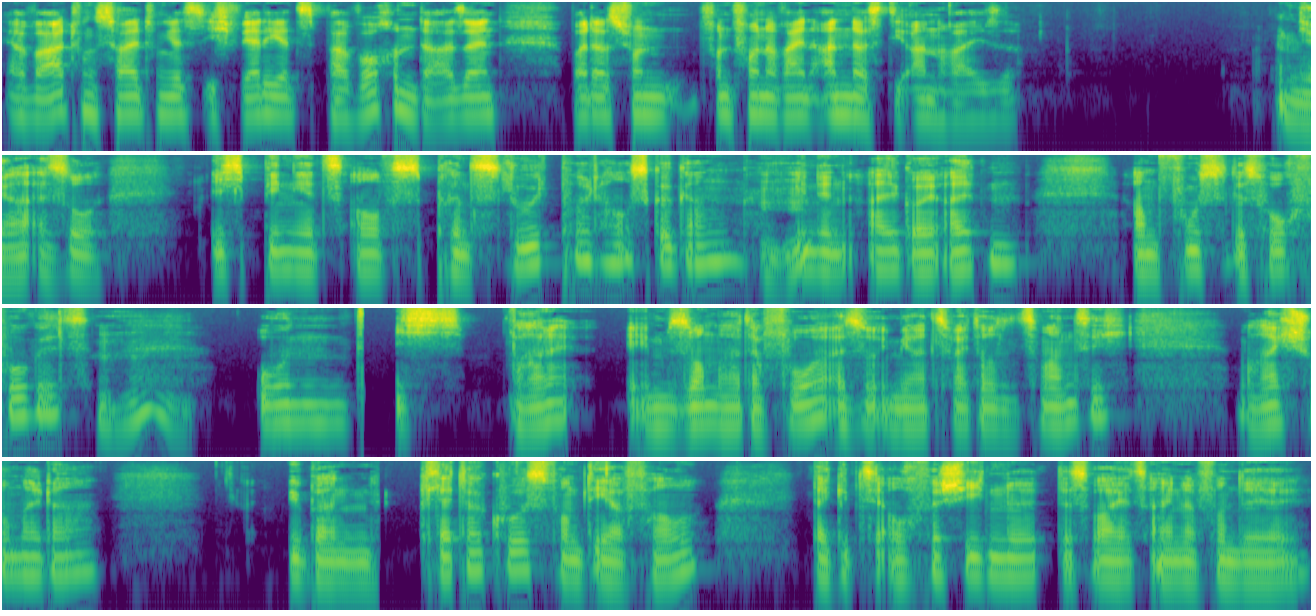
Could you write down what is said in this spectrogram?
Erwartungshaltung jetzt, ich werde jetzt ein paar Wochen da sein, war das schon von vornherein anders, die Anreise? Ja, also ich bin jetzt aufs Prinz-Luitpold-Haus gegangen mhm. in den Allgäu-Alpen am Fuße des Hochvogels. Mhm. Und ich war im Sommer davor, also im Jahr 2020, war ich schon mal da über einen Kletterkurs vom DAV. Da gibt's ja auch verschiedene. Das war jetzt einer von der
